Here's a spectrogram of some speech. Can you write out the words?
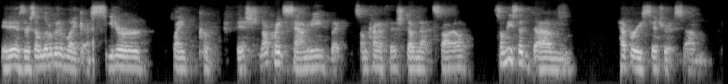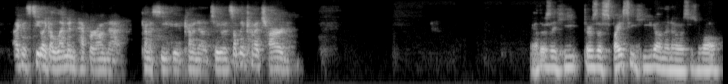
It is. There's a little bit of like a cedar plank cooked fish, not quite salmony, but some kind of fish done that style. Somebody said um, peppery citrus. Um, I can see like a lemon pepper on that kind of seafood kind of note too, and something kind of charred. Yeah, there's a heat. There's a spicy heat on the nose as well.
